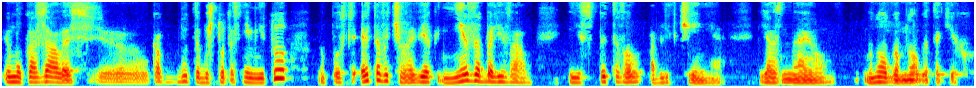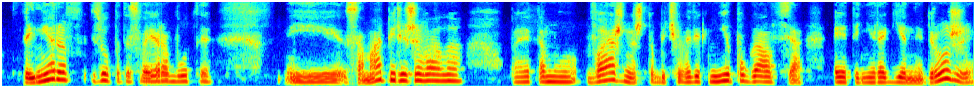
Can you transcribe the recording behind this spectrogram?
ему казалось, э, как будто бы что-то с ним не то, но после этого человек не заболевал и испытывал облегчение. Я знаю много-много таких примеров из опыта своей работы и сама переживала. Поэтому важно, чтобы человек не пугался этой нейрогенной дрожи.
